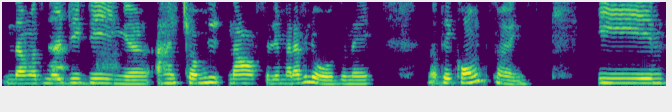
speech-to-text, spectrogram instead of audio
dá umas mordidinhas. Ai, que homem. Nossa, ele é maravilhoso, né? Não tem condições. E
